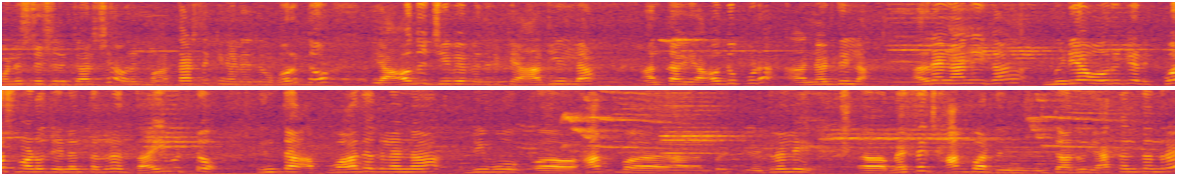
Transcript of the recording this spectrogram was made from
ಪೊಲೀಸ್ ಸ್ಟೇಷನ್ಗೆ ಕರೆಸಿ ಅವ್ರಿಗೆ ಮಾತಾಡ್ಸೋಕ್ಕೆ ಹೇಳಿದ್ರು ಹೊರತು ಯಾವುದು ಜೀವ ಬೆದರಿಕೆ ಆಗಲಿಲ್ಲ. ಅಂತ ಯಾವುದು ಕೂಡ ನಡೆದಿಲ್ಲ. ಆದರೆ ನಾನೀಗ ಮೀಡಿಯಾ ಅವರಿಗೆ ರಿಕ್ವೆಸ್ಟ್ ಮಾಡೋದು ಏನಂತಂದರೆ ದಯವಿಟ್ಟು ಇಂಥ ಅಪವಾದಗಳನ್ನು ನೀವು ಹಾಕ್ ಇದರಲ್ಲಿ ಮೆಸೇಜ್ ಹಾಕಬಾರ್ದು ಇಂಥದ್ದು. ಯಾಕಂತಂದರೆ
